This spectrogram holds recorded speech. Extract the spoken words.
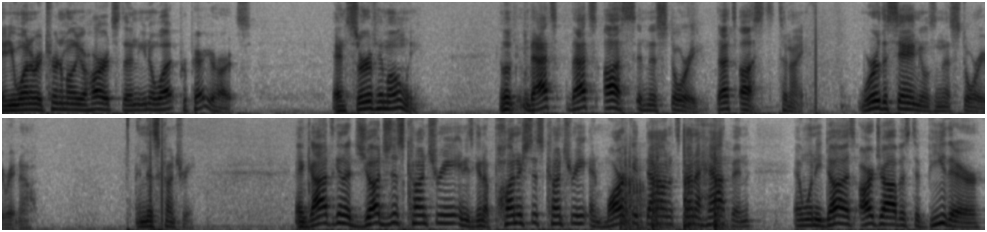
and you want to return him all your hearts, then you know what? Prepare your hearts and serve him only. Look, that's, that's us in this story. That's us tonight. We're the Samuels in this story right now, in this country. And God's going to judge this country and He's going to punish this country and mark it down. It's going to happen. And when He does, our job is to be there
